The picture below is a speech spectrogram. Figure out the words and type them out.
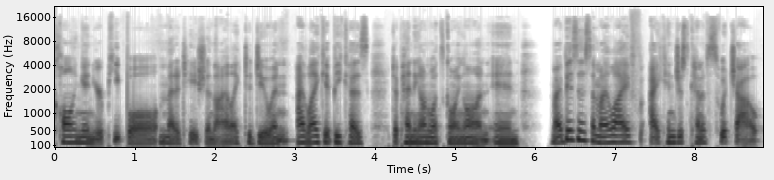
calling in your people meditation that I like to do. And I like it because depending on what's going on in my business and my life, I can just kind of switch out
